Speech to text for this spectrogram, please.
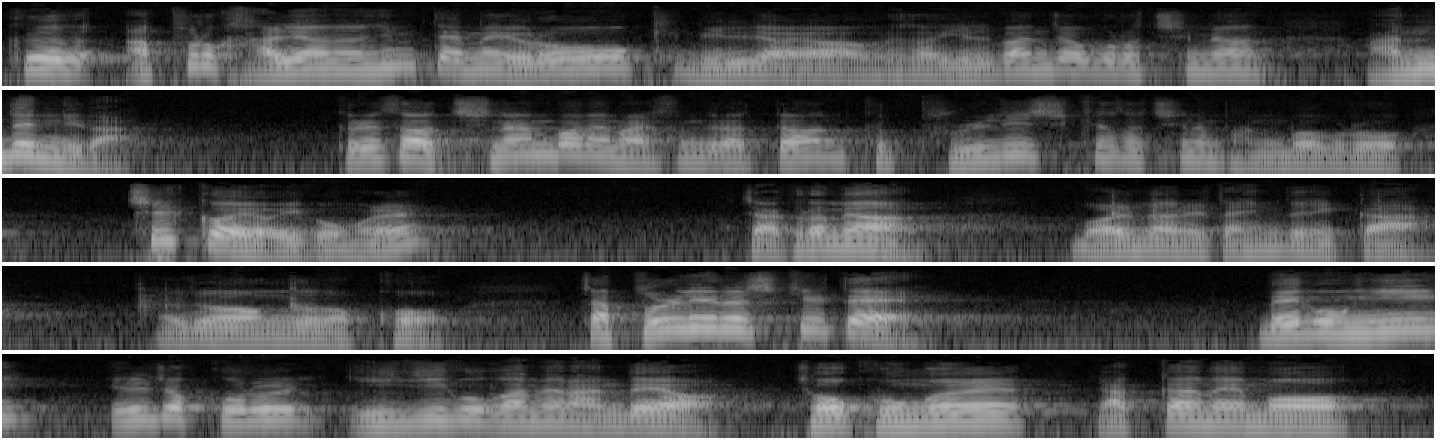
그 앞으로 가려는 힘 때문에 이렇게 밀려요. 그래서 일반적으로 치면 안 됩니다. 그래서 지난번에 말씀드렸던 그 분리시켜서 치는 방법으로 칠 거예요, 이 공을. 자, 그러면 멀면 일단 힘드니까 이 정도 놓고 자, 분리를 시킬 때 내 공이 일적구를 이기고 가면 안 돼요. 저 공을 약간의 뭐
